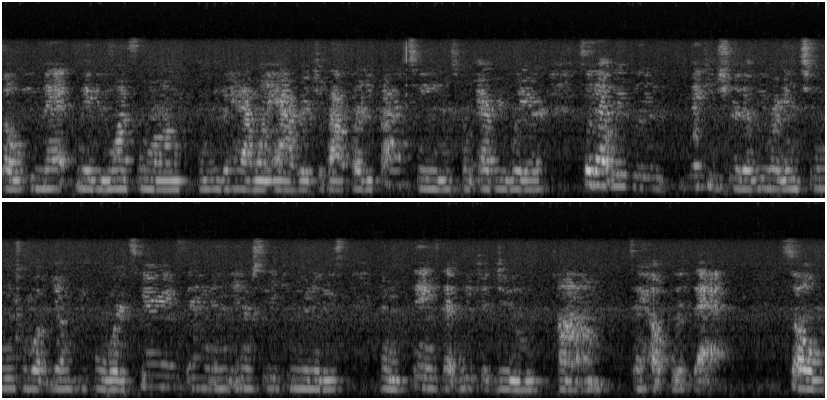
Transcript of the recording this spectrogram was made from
So we met maybe once a month and we would have on average about 35 teams from everywhere so that we were making sure that we were in tune to what young people were experiencing in inner city communities and things that we could do um, to help with that. So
